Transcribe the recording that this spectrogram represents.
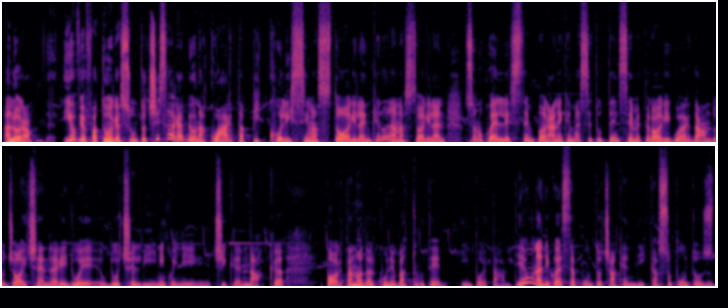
allora, io vi ho fatto un riassunto, ci sarebbe una quarta piccolissima storyline, che non è una storyline, sono quelle estemporanee che messe tutte insieme però riguardando Joy, Chandler e i due, due uccellini, quindi Chicken e Duck, portano ad alcune battute importanti. E una di queste è appunto Chuck and Dick. A questo punto s-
